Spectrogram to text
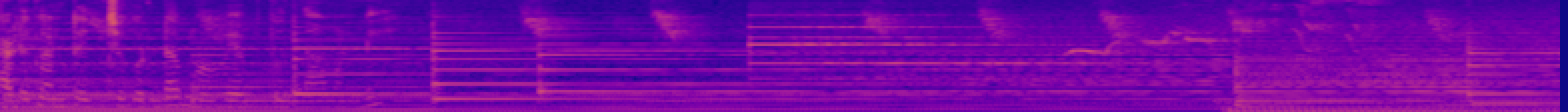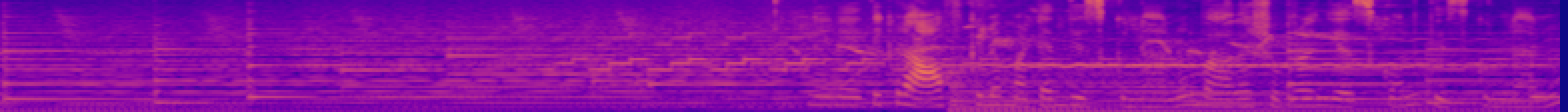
అడుగంటించకుండా మనం వేపుకుందామండి. నేనైతే ఇక్కడ హాఫ్ కిలో మటన్ తీసుకున్నాను. బాగా శుభ్రం చేసుకొని తీసుకున్నాను.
